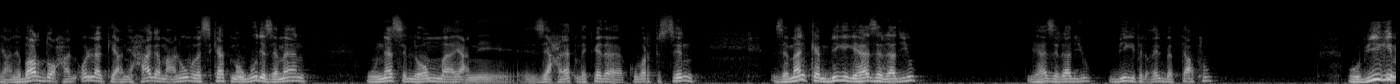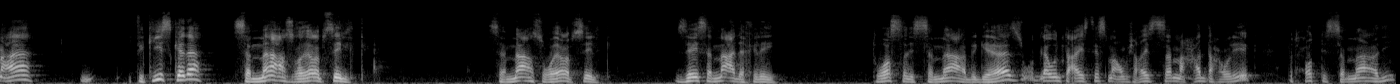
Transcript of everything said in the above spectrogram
يعني برضه هنقول لك يعني حاجة معلومة بس كانت موجودة زمان والناس اللي هم يعني زي حياتنا كده كبار في السن زمان كان بيجي جهاز الراديو جهاز الراديو بيجي في العلبة بتاعته وبيجي معاه في كيس كده سماعة صغيرة بسلك. سماعة صغيرة بسلك. زي سماعة داخلية. توصل السماعة بجهاز ولو انت عايز تسمع ومش عايز تسمع حد حواليك بتحط السماعة دي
